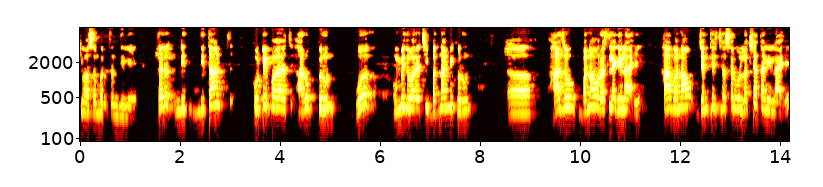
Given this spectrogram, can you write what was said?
किंवा समर्थन दिले तर नि- नितांत खोटे आरोप करून व उमेदवाराची बदनामी करून हा जो बनाव रचला गेला आहे हा बनाव जनतेच्या सर्व लक्षात आलेला आहे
